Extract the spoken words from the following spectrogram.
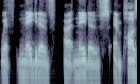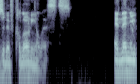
with negative uh, natives and positive colonialists and then you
